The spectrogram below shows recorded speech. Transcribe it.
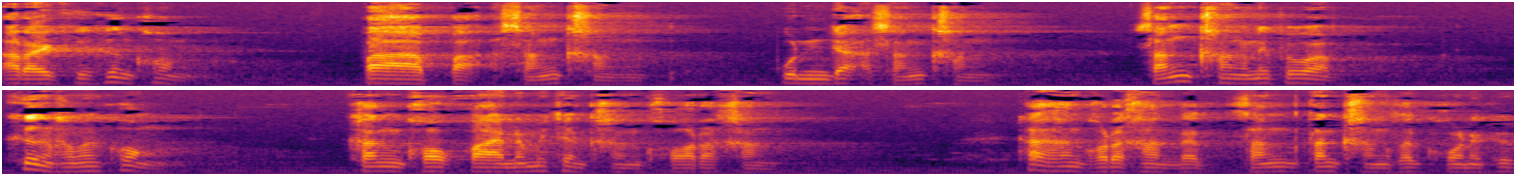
อะไรคือเครื่องคล้อง ปาปะสังขัง ปุญญะสังขัง สังขังนี่แปลว่า เครื่องทำให้คล่อง คังคอควายนะไม่ใช่คังคอระคัง ถ้าคังคอระคังกับสังสังขังสังคอนี่คือ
